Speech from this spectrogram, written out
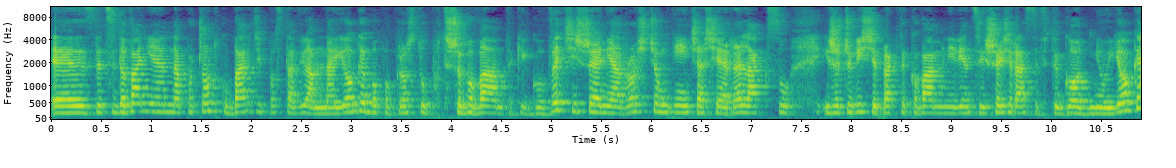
e, zdecydowanie na początku bardziej postawiłam na jogę, bo po prostu potrzebowałam takiego wyciszenia, rozciągnięcia się, relaksu i rzeczywiście praktykowałam mniej więcej 6 razy w tygodniu jogę.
